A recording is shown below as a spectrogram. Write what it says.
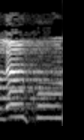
لكم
